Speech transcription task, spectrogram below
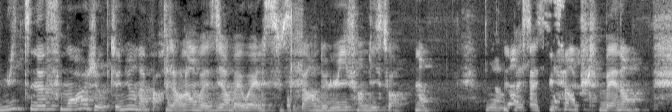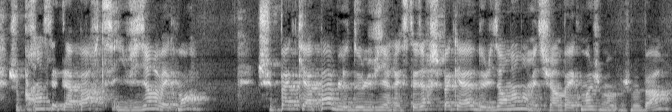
8-9 mois, j'ai obtenu un appart. Alors là, on va se dire, bah ouais, elle se sépare de lui, fin de l'histoire. Non. Non, non c'est si simple. Ben non. Je prends cet appart, il vient avec moi. Je suis pas capable de le virer. C'est-à-dire que je suis pas capable de lui dire non, non, mais tu viens pas avec moi, je me, je me barre.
